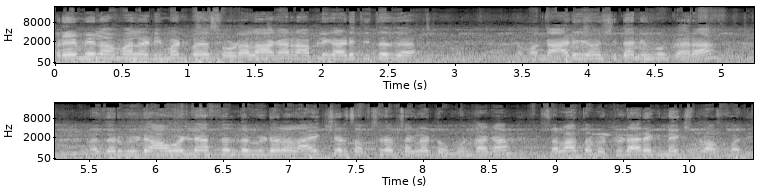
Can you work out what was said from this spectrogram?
प्रेमीला आम्हाला डिमार्टमध्ये सोडायला कारण आपली गाडी तिथंच आहे. तर मग गाडी घेऊन सीधा निघू घरा. आणि जर व्हिडिओ आवडले असेल तर व्हिडिओला लाईक शेअर सबस्क्राईब सगळं टोकून टाका. चला आता भेटू डायरेक्ट नेक्स्ट ब्लॉगमध्ये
